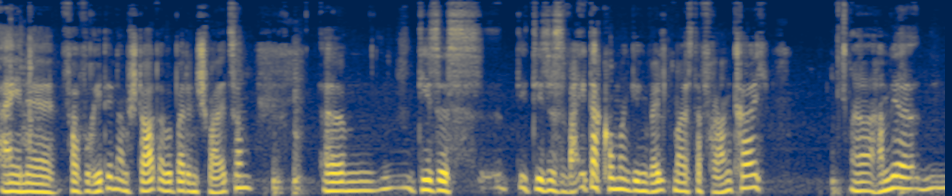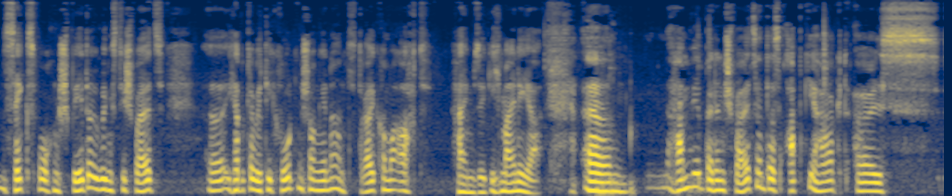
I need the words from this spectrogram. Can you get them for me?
eine Favoritin am Start, aber bei den Schweizern ähm, dieses, dieses Weiterkommen gegen Weltmeister Frankreich, äh, haben wir sechs Wochen später, übrigens die Schweiz, äh, ich habe glaube ich die Quoten schon genannt, 3,8 Heimsieg, ich meine ja. Ähm, haben wir bei den Schweizern das abgehakt als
